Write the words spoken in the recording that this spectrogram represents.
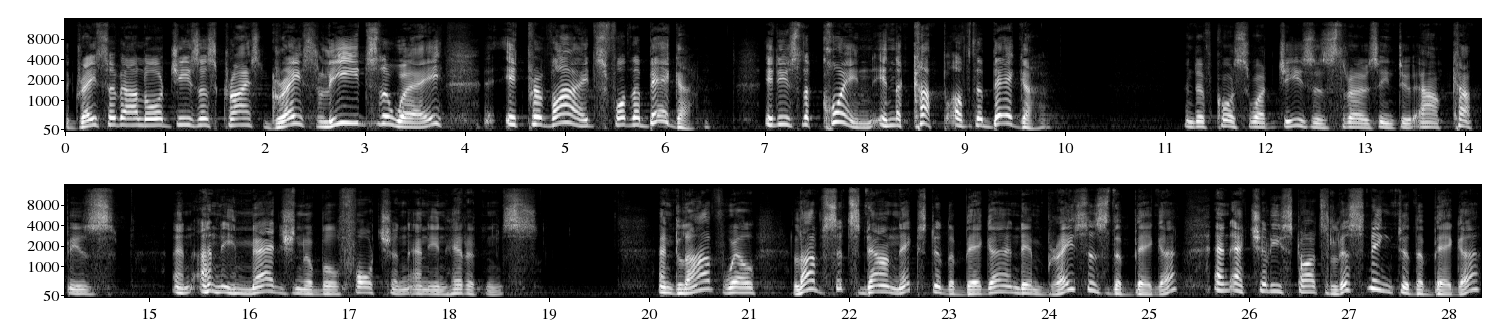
the grace of our Lord Jesus Christ, grace leads the way, it provides for the beggar. It is the coin in the cup of the beggar. And of course, what Jesus throws into our cup is an unimaginable fortune and inheritance. And love, well, Love sits down next to the beggar and embraces the beggar and actually starts listening to the beggar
